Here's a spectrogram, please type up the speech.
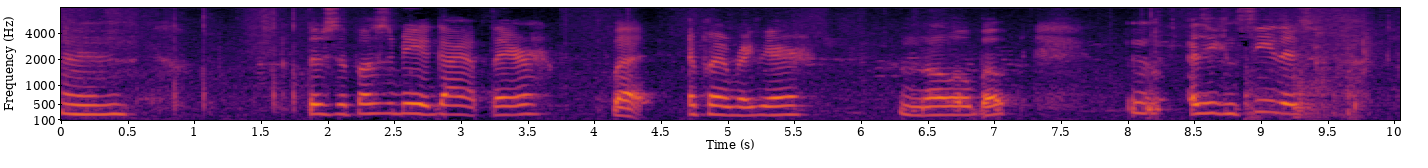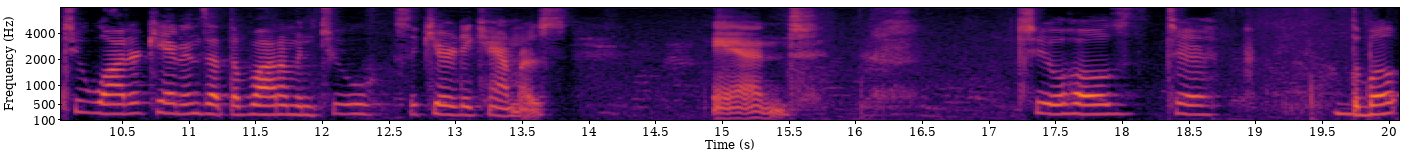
And there's supposed to be a guy up there. But I put him right there in the little boat. As you can see, there's two water cannons at the bottom and two security cameras and two holes to the boat.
